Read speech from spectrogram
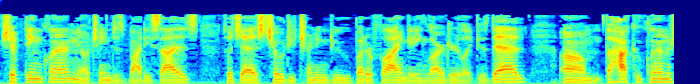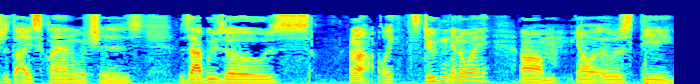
shifting clan, you know, changes body size, such as Choji turning to butterfly and getting larger like his dad. Um, the Haku clan, which is the ice clan, which is Zabuza's, I don't know, like student in a way. Um, you know, it was the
